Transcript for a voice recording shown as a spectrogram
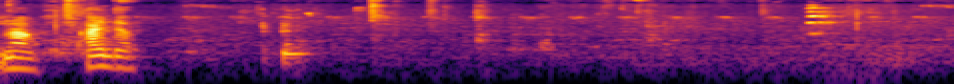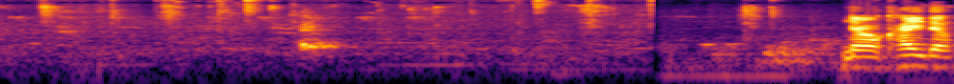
নাও খাই দাও। যাও খাই দাও।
